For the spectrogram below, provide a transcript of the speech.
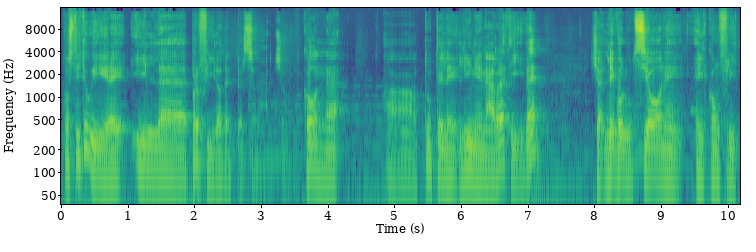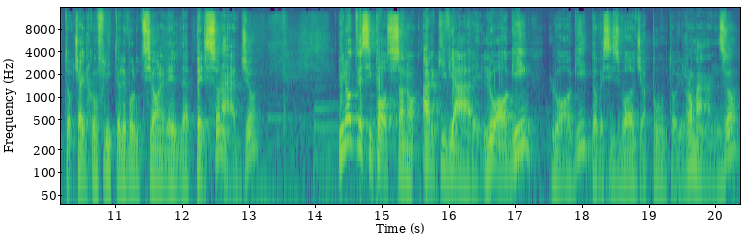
costituire il profilo del personaggio, con eh, tutte le linee narrative, cioè l'evoluzione e il conflitto, cioè il conflitto e l'evoluzione del personaggio, Inoltre si possono archiviare luoghi, luoghi dove si svolge appunto il romanzo,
